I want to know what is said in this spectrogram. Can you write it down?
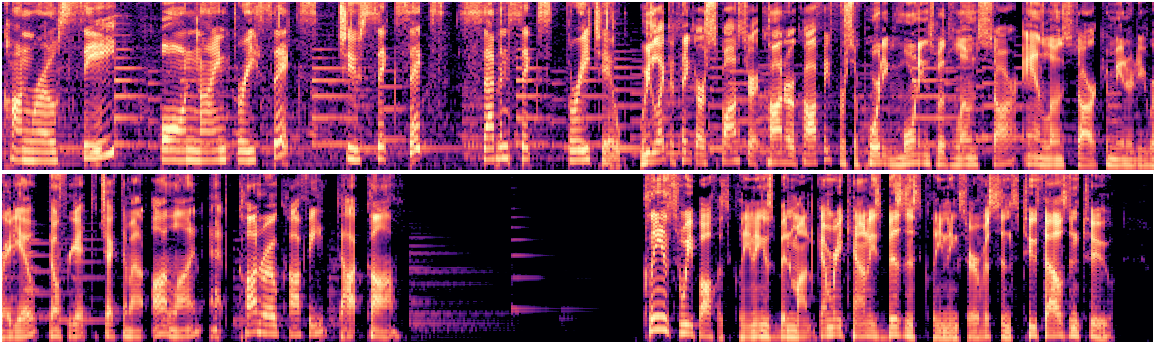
Conroe C or 936 266 7632. We'd like to thank our sponsor at Conroe Coffee for supporting Mornings with Lone Star and Lone Star Community Radio. Don't forget to check them out online at conroecoffee.com. Clean Sweep Office Cleaning has been Montgomery County's business cleaning service since 2002,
